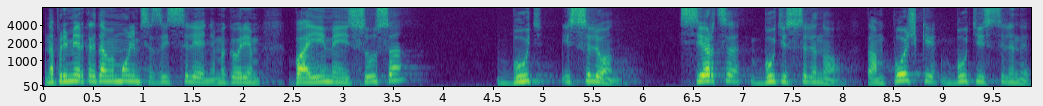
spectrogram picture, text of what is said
Например, когда мы молимся за исцеление, мы говорим «Во имя Иисуса будь исцелен». Сердце будь исцелено там почки, будьте исцелены.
